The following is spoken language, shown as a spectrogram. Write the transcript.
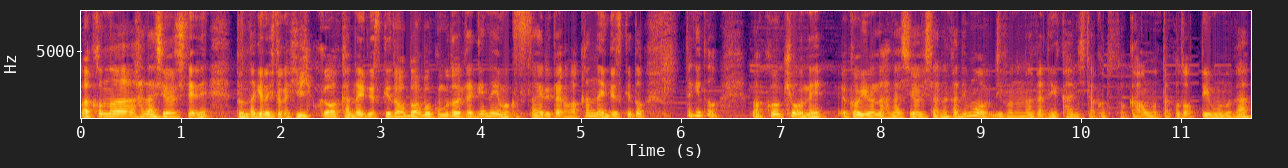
まあこんな話をしてね、どんだけの人が響くかわかんないですけど、まあ僕もどれだけね、うまく伝えるかわかんないんですけど、だけど、まあこう今日ね、こういろんな話をした中でも自分の中で感じたこととか思ったことっていうものが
